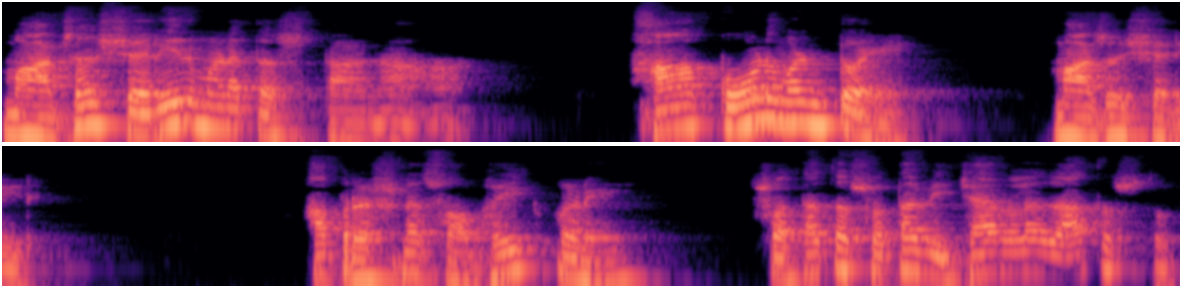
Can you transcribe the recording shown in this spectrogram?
माझं शरीर म्हणत असताना हा कोण म्हणतोय? माझं शरीर. हा प्रश्न स्वाभाविकपणे स्वतःचा स्वतः विचारला जात असतो.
